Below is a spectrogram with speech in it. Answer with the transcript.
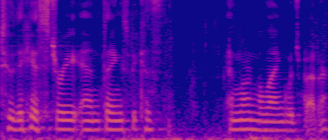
to the history and things because and learn the language better.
